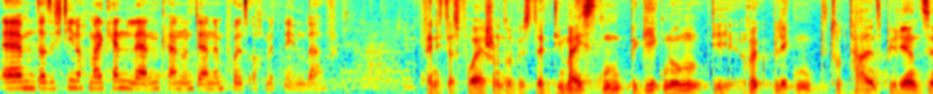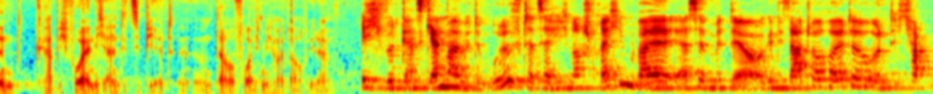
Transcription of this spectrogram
ähm, dass ich die noch mal kennenlernen kann und deren Impuls auch mitnehmen darf wenn ich das vorher schon so wüsste. Die meisten Begegnungen, die rückblickend total inspirierend sind, habe ich vorher nicht antizipiert. Und darauf freue ich mich heute auch wieder. Ich würde ganz gern mal mit dem Ulf tatsächlich noch sprechen, weil er ist ja mit der Organisator heute und ich habe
